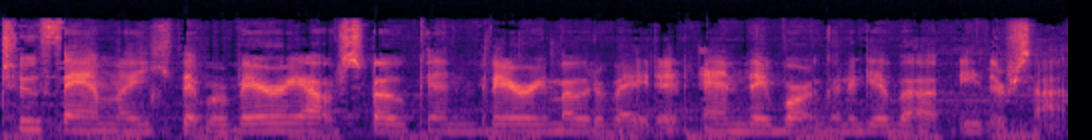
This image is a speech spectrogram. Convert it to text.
two families that were very outspoken, very motivated, and they weren't going to give up either side.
